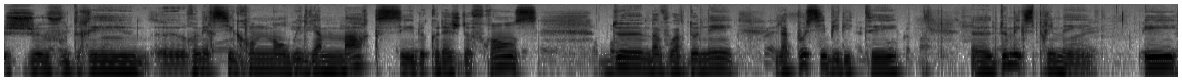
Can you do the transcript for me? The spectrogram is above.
je voudrais euh, remercier grandement William Marx et le Collège de France de m'avoir donné la possibilité euh, de m'exprimer et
